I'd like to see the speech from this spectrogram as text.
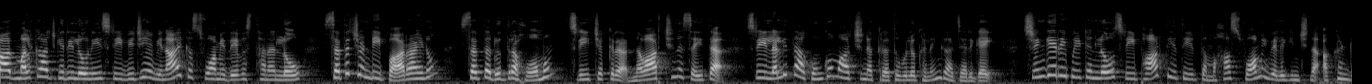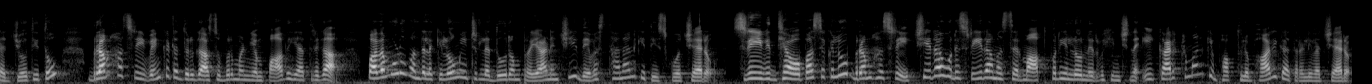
హైదరాబాద్ మల్కాజ్గిరిలోని శ్రీ విజయ వినాయక స్వామి దేవస్థానంలో శతచండీ పారాయణం శతరుద్ర హోమం శ్రీచక్ర నవార్చన సహిత శ్రీ లలిత కుంకుమార్చన క్రతువులు ఘనంగా జరిగాయి. శృంగేరి పీఠంలో శ్రీ భారతీయ తీర్థ మహాస్వామి వెలిగించిన అఖండ జ్యోతితో బ్రహ్మశ్రీ వెంకటదుర్గా సుబ్రహ్మణ్యం పాదయాత్రగా పదమూడు వందల కిలోమీటర్ల దూరం ప్రయాణించి దేవస్థానానికి తీసుకువచ్చారు. శ్రీ విద్యా ఉపాసకులు బ్రహ్మశ్రీ చిరావురి శ్రీరామ శర్మ ఆధ్వర్యంలో నిర్వహించిన ఈ కార్యక్రమానికి భక్తులు భారీగా తరలివచ్చారు.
